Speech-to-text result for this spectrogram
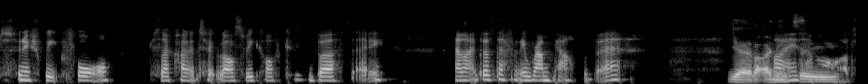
just finished week four because I kind of took last week off because of the birthday, and like, it does definitely ramp it up a bit. Yeah, like I That need to. hard.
